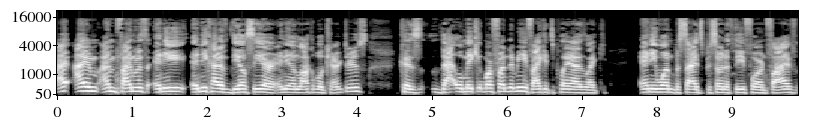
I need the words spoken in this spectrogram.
I, I'm, I'm fine with any, any kind of DLC or any unlockable characters because that will make it more fun to me. If I get to play as like anyone besides Persona 3, 4, and 5,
